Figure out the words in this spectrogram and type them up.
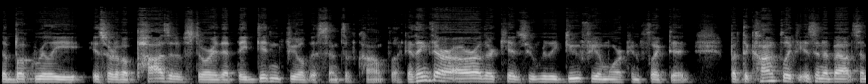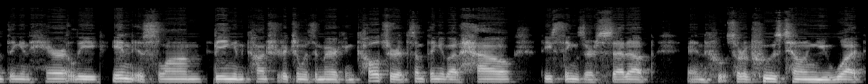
the book really is sort of a positive story that they didn't feel this sense of conflict. I think there are other kids who really do feel more conflicted, but the conflict isn't about something inherently in Islam being in contradiction with American culture. It's something about how these things are set up and who, sort of who's telling you what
